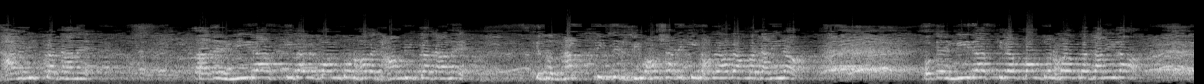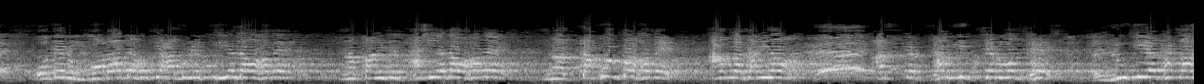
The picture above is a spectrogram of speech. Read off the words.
ধার্মিকরা জানে। তাদের মিরাজ কীভাবে বন্ধন হবে ধার্মিকরা জানে। কিন্তু নাস্তিকদের বিবাহ সাথে কীভাবে হবে আমরা জানি না। ওদের মিরাজ কীভাবে বন্ধন হবে আমরা জানি না। ওদের মরাদেহ কি আগুনে পুড়িয়ে দেওয়া হবে? না পানিতে ভাসিয়ে দেওয়া হবে? না দাফন করা হবে? আমরা জানি না। আজকে ধার্মিকদের মধ্যে লুকিয়ে থাকা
